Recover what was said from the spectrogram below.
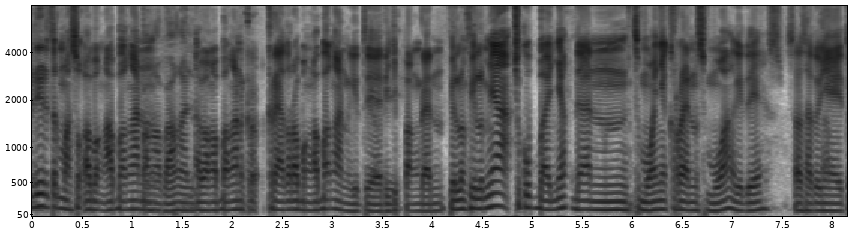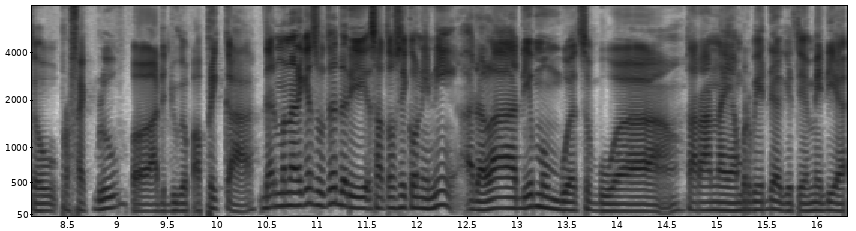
dia, dia termasuk abang-abangan Abang-abangan. abang-abangan kre- kreator abang-abangan gitu ya di Jepang dan film-filmnya cukup banyak dan semuanya keren semua gitu ya. Salah satunya itu Perfect Blue, eh, ada juga Paprika. Dan menariknya sebetulnya dari Satoshi Kon ini adalah dia membuat sebuah sarana yang berbeda gitu ya. Media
